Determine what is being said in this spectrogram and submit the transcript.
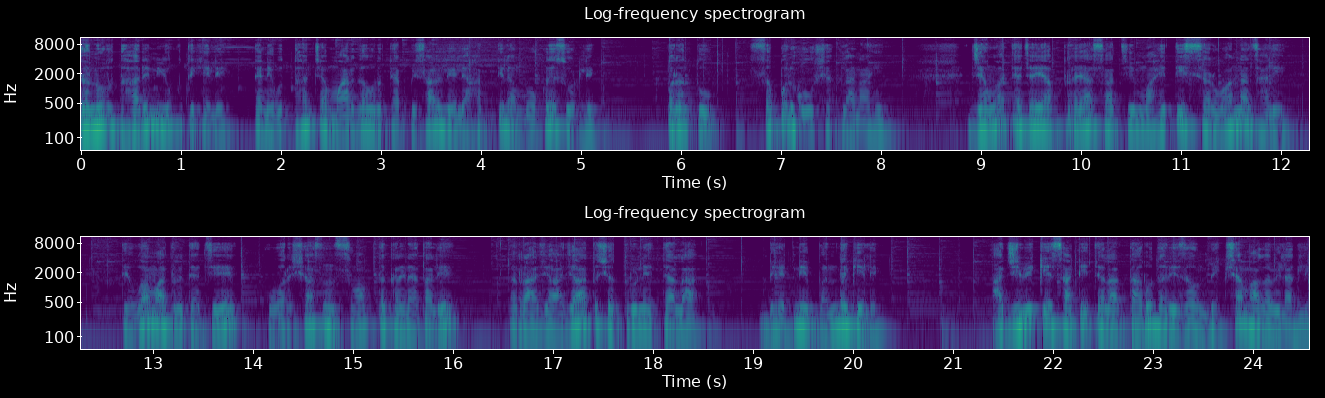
धनुर्धारीन युक्त केले. त्याने बुद्धांच्या मार्गावर त्या पिसाळलेल्या हत्तीला मोकळे सोडले. परंतु सफल होऊ शकला नाही. जेव्हा त्याच्या या प्रयासाची माहिती सर्वांना झाली तेव्हा मात्र त्याचे वर्षासन समाप्त करण्यात आले. राजा अजातशत्रूने त्याला भेटणे बंद केले. आजीविकेसाठी त्याला दारोदारी जाऊन भिक्षा मागावी लागली.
